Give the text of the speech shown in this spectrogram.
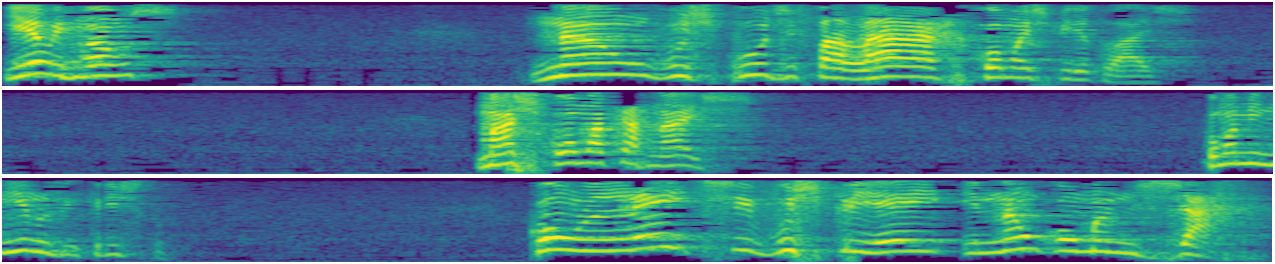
E eu, irmãos, não vos pude falar como a espirituais, mas como a carnais, como a meninos em Cristo. Com leite vos criei e não com manjar,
